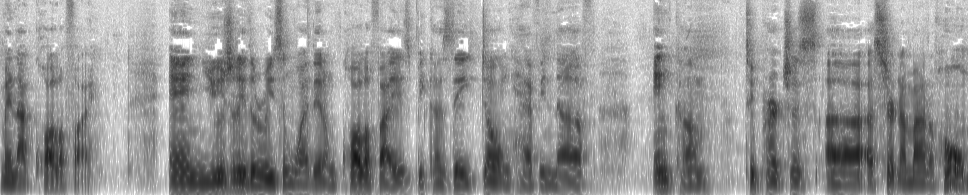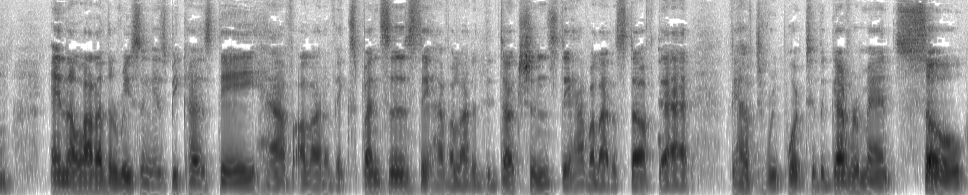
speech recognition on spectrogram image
may not qualify. And usually, the reason why they don't qualify is because they don't have enough income to purchase uh, a certain amount of home. And a lot of the reason is because they have a lot of expenses, they have a lot of deductions, they have a lot of stuff that they have to report to the government. So,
